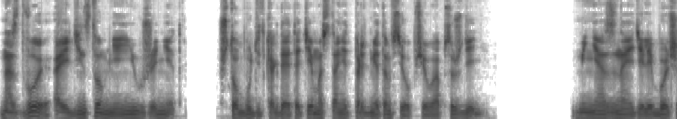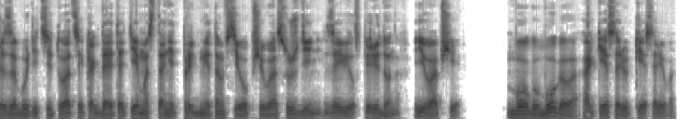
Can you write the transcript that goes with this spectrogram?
Нас двое, а единства мнений уже нет. Что будет, когда эта тема станет предметом всеобщего обсуждения? Меня, знаете ли, больше заботит ситуация, когда эта тема станет предметом всеобщего осуждения, заявил Спиридонов. И вообще. Богу Богова, а кесарю Кесарева.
